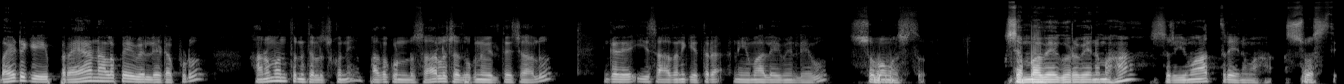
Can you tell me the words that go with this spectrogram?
బయటికి ప్రయాణాలపై వెళ్ళేటప్పుడు హనుమంతుని తలుచుకుని పదకొండు సార్లు చదువుకుని వెళ్తే చాలు. ఇంకా ఈ సాధనకి ఇతర నియమాలు ఏమీ లేవు. శుభమస్తు. శంభవే గురవే నమ. శ్రీమాత్రే నమ. స్వస్తి.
